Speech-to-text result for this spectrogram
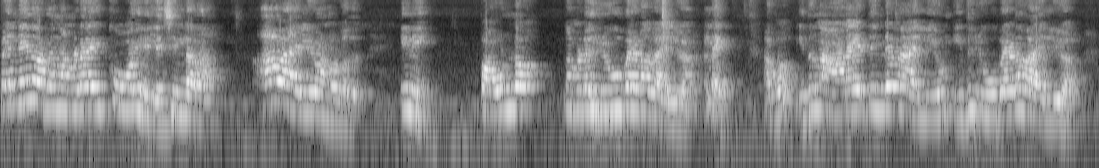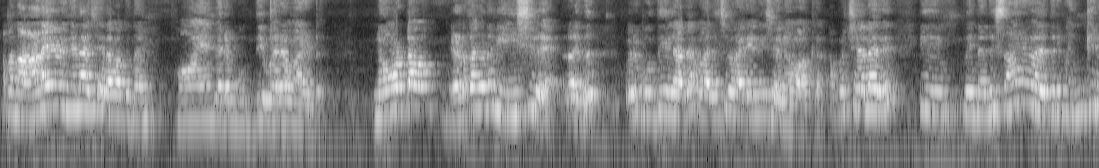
പെന്നി എന്ന് പറഞ്ഞാൽ നമ്മുടെ ഈ കോയിൻ ഇല്ലേ ചില്ലറ ആ വാല്യൂ ആണുള്ളത്. ഇനി പൗണ്ടോ നമ്മുടെ രൂപയുടെ വാല്യൂ ആണ് അല്ലെ? അപ്പൊ ഇത് നാണയത്തിന്റെ വാല്യൂവും ഇത് രൂപയുടെ വാല്യൂ ആണ് അപ്പൊ നാണയം എങ്ങനെയാ ചെലവാക്കുന്നത്? ഭയങ്കര ബുദ്ധിപരമായിട്ട്. നോട്ടോ ഇടത്തങ്ങോട്ട് വീശുക അതായത് ഒരു ബുദ്ധിയില്ലാതെ വലിച്ചു വാരിയങ്ങ് ചെലവാക്കുക. അപ്പൊ ചിലര് ഈ പിന്നെ നിസ്സാര കാര്യത്തിന് ഭയങ്കര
